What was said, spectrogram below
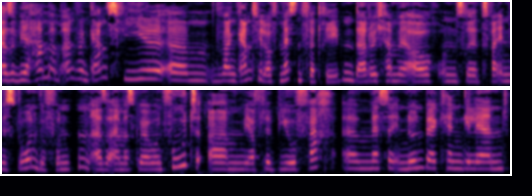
Also wir haben am Anfang ganz viel, ähm, wir waren ganz viel auf Messen vertreten. Dadurch haben wir auch unsere zwei Investoren gefunden. Also einmal Square One Food, ähm, wir auf der Biofachmesse in Nürnberg kennengelernt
